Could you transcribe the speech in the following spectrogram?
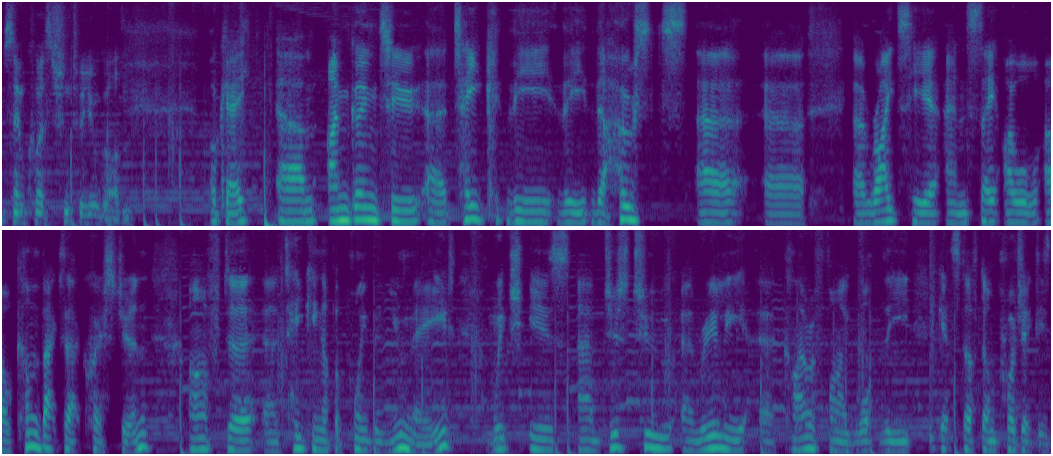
Same question to you, Gordon. Okay, um, I'm going to uh, take the the the host's uh, uh, uh, rights here and say I will I'll come back to that question after uh, taking up a point that you made, which is uh, just to uh, really uh, clarify what the Get Stuff Done project is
